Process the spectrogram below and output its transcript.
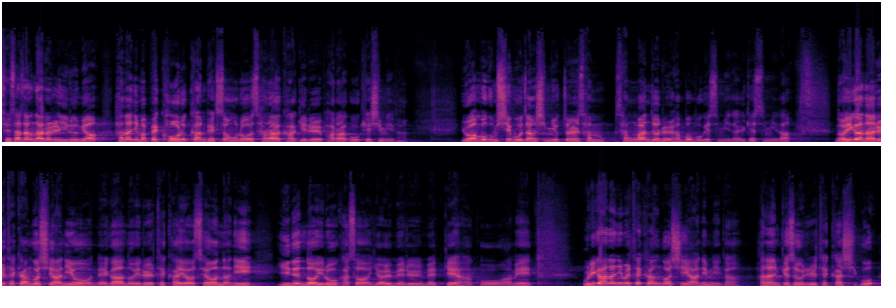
제사장 나라를 이루며 하나님 앞에 거룩한 백성으로 살아가기를 바라고 계십니다. 요한복음 15장 16절 상반절을 한번 보겠습니다. 읽겠습니다. 너희가 나를 택한 것이 아니요 내가 너희를 택하여 세웠나니 이는 너희로 가서 열매를 맺게 하고 아멘. 우리가 하나님을 택한 것이 아닙니다. 하나님께서 우리를 택하시고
